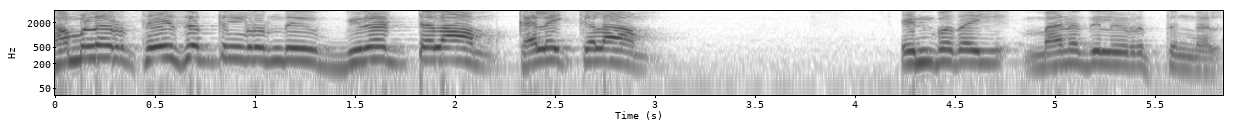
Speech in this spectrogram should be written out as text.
தமிழர் தேசத்திலிருந்து விரட்டலாம் கலைக்கலாம். என்பதை மனதில் இருத்துங்கள்.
